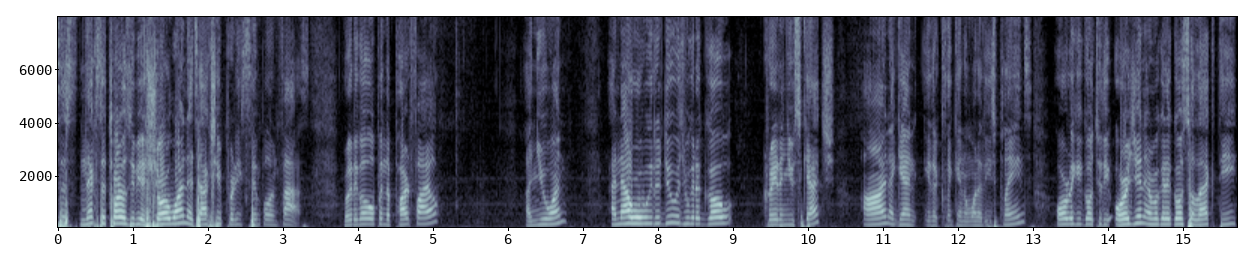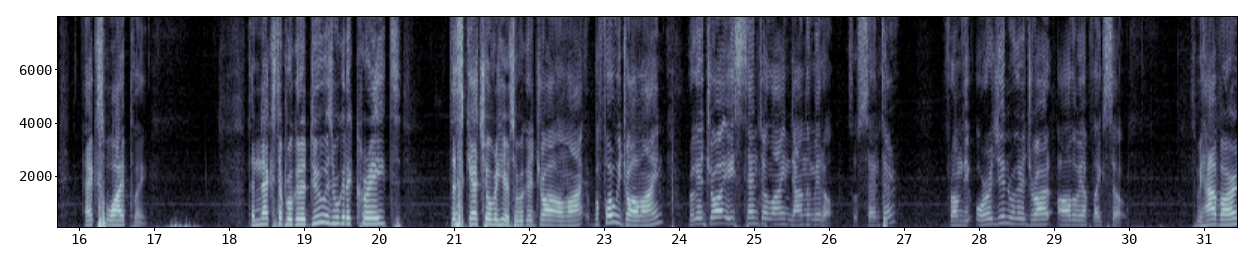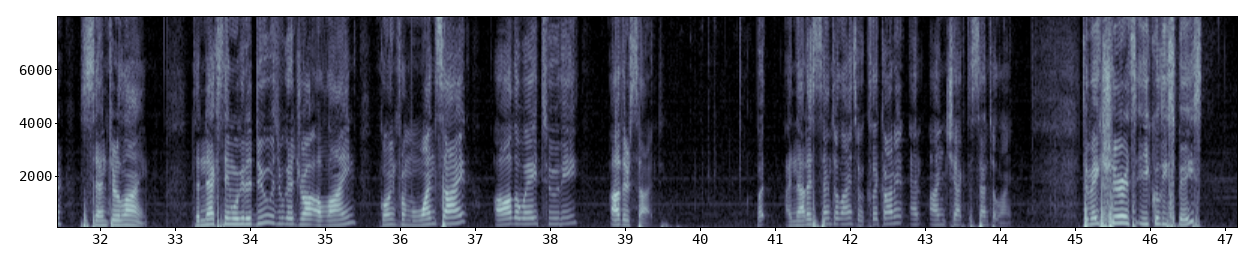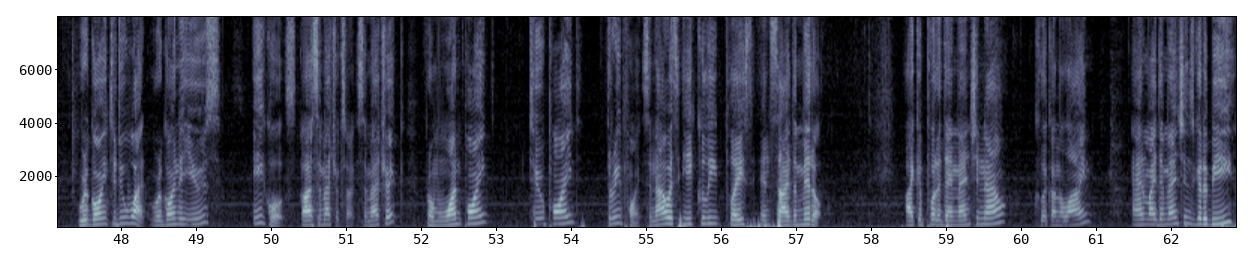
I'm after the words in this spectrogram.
this next tutorial is going to be a short one. It's actually pretty simple and fast. We're going to go open the part file, a new one. And now what we're going to do is we're going to go create a new sketch on, again, either clicking on one of these planes, or we could go to the origin and we're going to go select the XY plane. The next step we're going to do is we're going to create the sketch over here. So we're going to draw a line. Before we draw a line, we're going to draw a center line down the middle. So center. From the origin, we're going to draw it all the way up like so. So we have our center line. The next thing we're going to do is we're going to draw a line going from one side all the way to the other side. But not a center line, so we click on it and uncheck the center line. To make sure it's equally spaced, we're going to do what? We're going to use equals, uh, symmetric, sorry, symmetric from one point, two point, three points. So now it's equally placed inside the middle. I could put a dimension now, click on the line, and my dimension is going to be,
